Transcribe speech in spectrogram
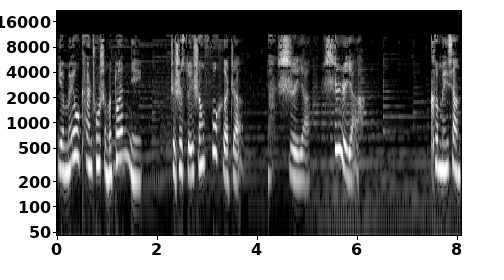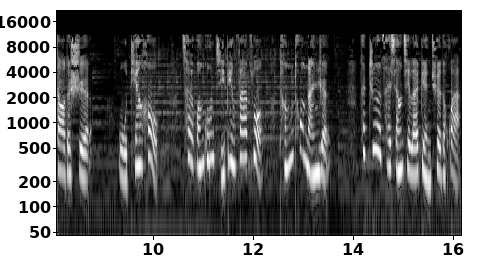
也没有看出什么端倪，只是随声附和着：“是呀，是呀。”可没想到的是，五天后，蔡桓公疾病发作，疼痛难忍，他这才想起来扁鹊的话。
